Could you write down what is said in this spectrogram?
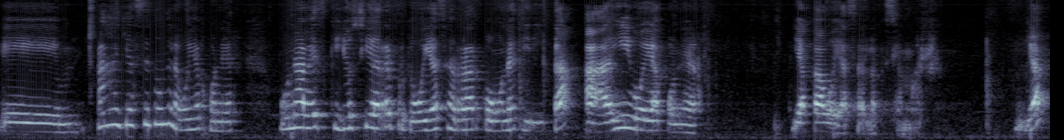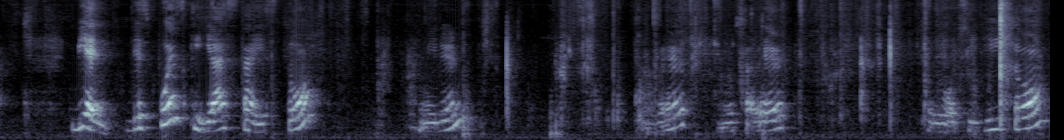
Eh, ah, ya sé dónde la voy a poner una vez que yo cierre, porque voy a cerrar con una tirita, ahí voy a poner. Y acá voy a hacer lo que se amarre. ¿Ya? Bien, después que ya está esto, miren. A ver, vamos a ver. El bolsillito.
